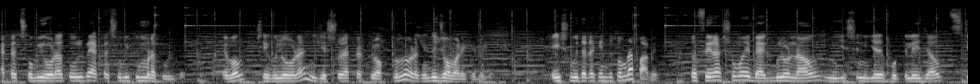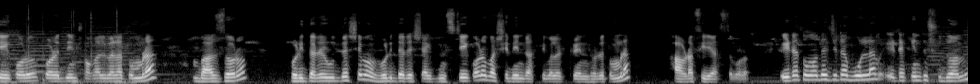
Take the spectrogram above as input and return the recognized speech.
একটা ছবি ওরা তুলবে, একটা ছবি তোমরা তুলবে। এবং সেগুলো ওরা নিজস্ব একটা ক্লক রুমে ওরা কিন্তু জমা রেখে দেবে। এই সুবিধাটা কিন্তু তোমরা পাবে। তো ফেরার সময় ব্যাগগুলো নাও নিজস্ব নিজের হোটেলে যাও স্টে করো। পরের দিন সকালবেলা তোমরা বাস ধরো, হরিদ্বারের উদ্দেশ্যে এবং হরিদ্বারে এসে একদিন স্টে করো বা সেদিন রাত্রিবেলা ট্রেন ধরে তোমরা হাওড়া ফিরে আসতে পারো। এটা তোমাদের যেটা বললাম, এটা কিন্তু শুধু আমি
